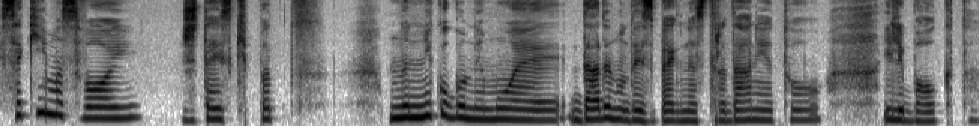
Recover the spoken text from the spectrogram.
Всеки има свой житейски път. На никого не му е дадено да избегне страданието или болката.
